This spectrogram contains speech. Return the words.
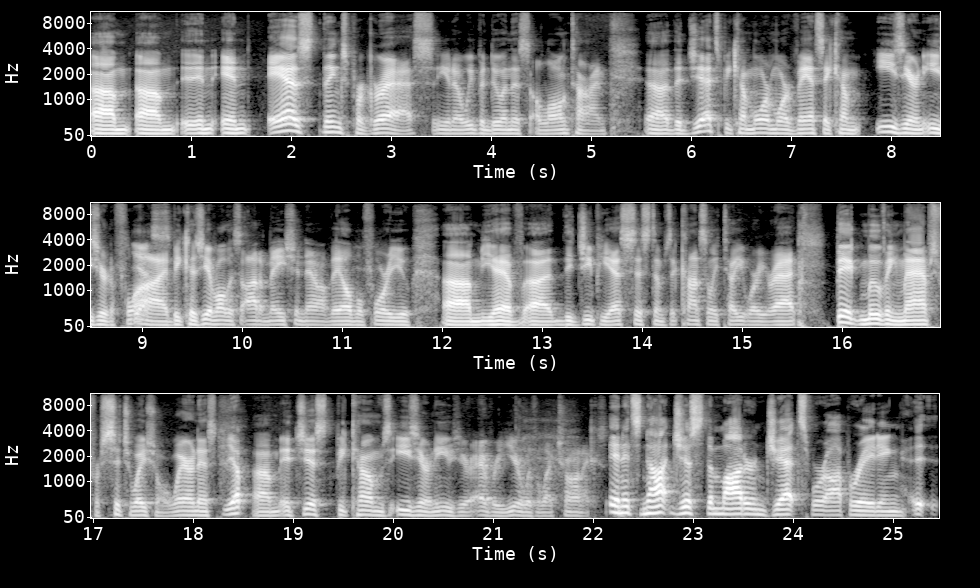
um, um, and and as things progress, you know, we've been doing this a long time. Uh, the jets become more and more advanced. They come easier and easier to fly Yes. because you have all this automation now available for you. Um, you have uh, the GPS systems that constantly tell you where you're at. Big moving maps for situational awareness. Yep. Um, it just becomes easier and easier every year with electronics. and it's not just the modern jets we're operating It-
